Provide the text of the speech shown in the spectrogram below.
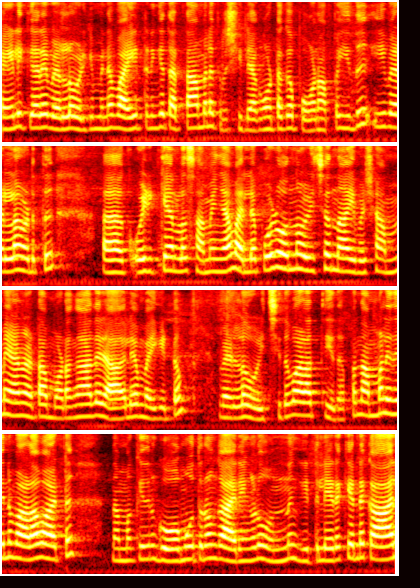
മേളിൽ കയറി വെള്ളം ഒഴിക്കും. പിന്നെ വൈകിട്ട് എനിക്ക് തട്ടാമല കൃഷിയില്ല. അങ്ങോട്ടൊക്കെ പോകണം അപ്പോൾ ഇത് ഈ വെള്ളം എടുത്ത് ഒഴിക്കാനുള്ള സമയം ഞാൻ വല്ലപ്പോഴും ഒന്നും ഒഴിച്ചെന്നായി. പക്ഷെ അമ്മയാണ് കേട്ടോ മുടങ്ങാതെ രാവിലെയും വൈകിട്ടും വെള്ളം ഒഴിച്ച് ഇത് വളർത്തിയത്. അപ്പം നമ്മൾ ഇതിന് വളമായിട്ട് നമുക്കിതിന് ഗോമൂത്രവും കാര്യങ്ങളും ഒന്നും കിട്ടില്ല. ഇടയ്ക്ക് എന്റെ കാൽ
